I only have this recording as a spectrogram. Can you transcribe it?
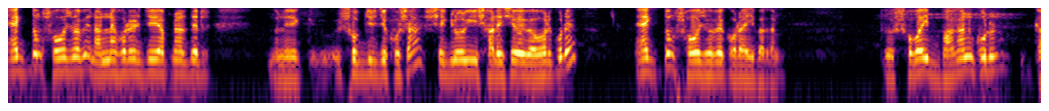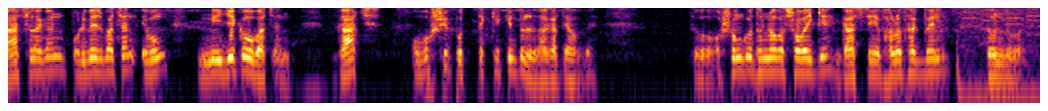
একদম সহজভাবে রান্নাঘরের যে আপনাদের মানে সবজির যে খোসা সেগুলোই সার হিসেবে ব্যবহার করে একদম সহজভাবে করা এই বাগান। তো সবাই বাগান করুন, গাছ লাগান, পরিবেশ বাঁচান এবং নিজেকেও বাঁচান। গাছ অবশ্যই প্রত্যেককে কিন্তু লাগাতে হবে। তো অসংখ্য ধন্যবাদ সবাইকে। গাছ নিয়ে ভালো থাকবেন। ধন্যবাদ।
